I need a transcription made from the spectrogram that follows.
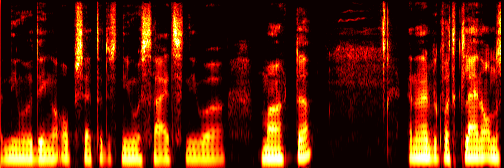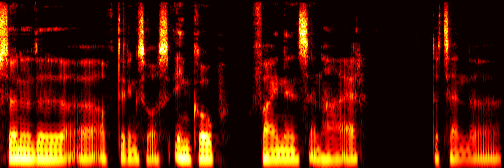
nieuwe dingen opzetten. Dus nieuwe sites, nieuwe markten. En dan heb ik wat kleine ondersteunende eh, afdelingen zoals inkoop, finance en HR. Dat zijn de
